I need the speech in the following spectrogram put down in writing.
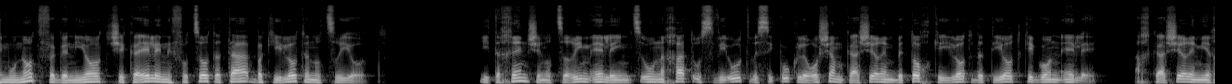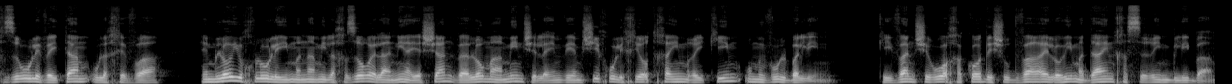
אמונות פגניות שכאלה נפוצות עתה בקהילות הנוצריות. ייתכן שנוצרים אלה ימצאו נחת ושביעות וסיפוק לראשם כאשר הם בתוך קהילות דתיות כגון אלה, אך כאשר הם יחזרו לביתם ולחברה, הם לא יוכלו להימנע מלחזור אל האני הישן והלא מאמין שלהם וימשיכו לחיות חיים ריקים ומבולבלים, כיוון שרוח הקודש ודבר האלוהים עדיין חסרים בליבם.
